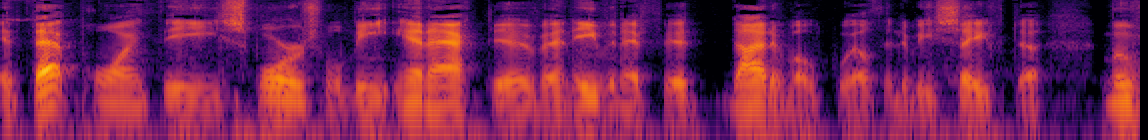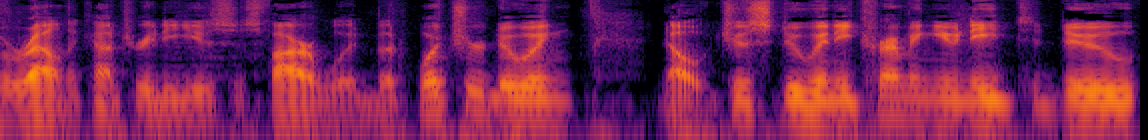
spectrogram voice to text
At that point, the spores will be inactive, and even if it died of oak wilt, it'd be safe to move around the country to use as firewood. But what you're doing, no, just do any trimming you need to do,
